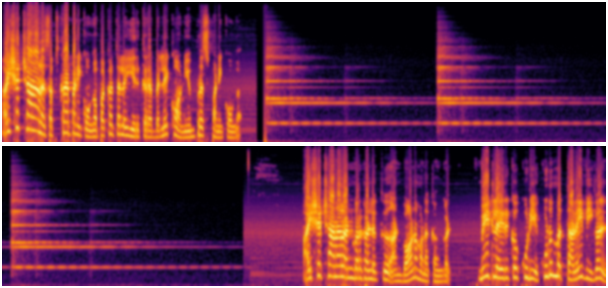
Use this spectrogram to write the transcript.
ஐஷா சேனலை சப்ஸ்கிரைப் பண்ணிக்கோங்க. பக்கத்துல இருக்கிற பெல்லைக்கானையும் ப்ரெஸ் பண்ணிக்கோங்க. ஐஷா சேனல் அன்பர்களுக்கு அன்பான வணக்கங்கள். வீட்டில் இருக்கக்கூடிய குடும்ப தலைவிகள்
